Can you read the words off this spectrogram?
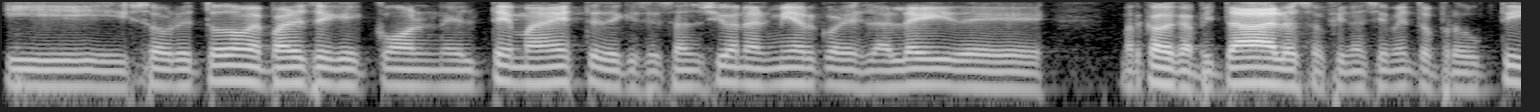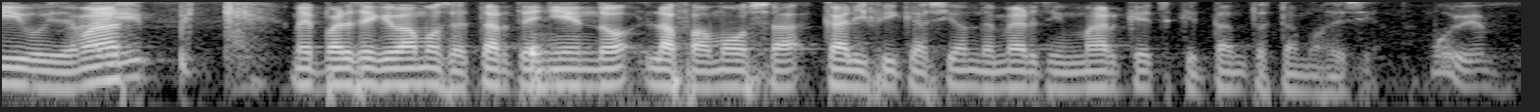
y sobre todo me parece que con el tema este de que se sanciona el miércoles la ley de mercado de capitales o financiamiento productivo y demás, Ahí, me parece que vamos a estar teniendo la famosa calificación de emerging markets que tanto estamos diciendo. Muy bien.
